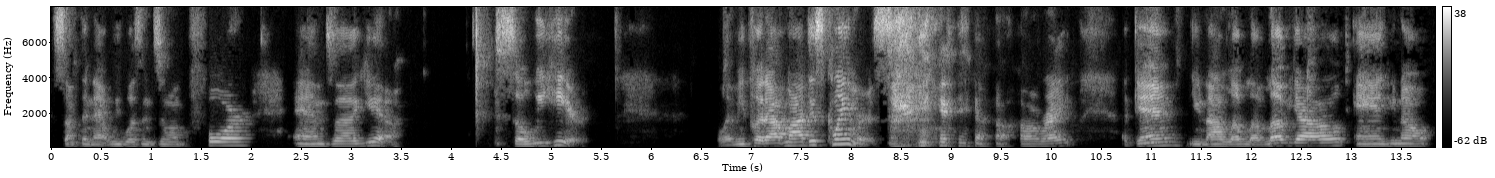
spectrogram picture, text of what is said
something that we wasn't doing before. And uh, yeah, so we here. Let me put out my disclaimers. All right. Again, you know, I love, love, love y'all. And you know,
